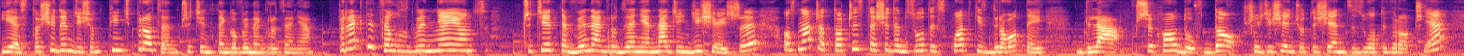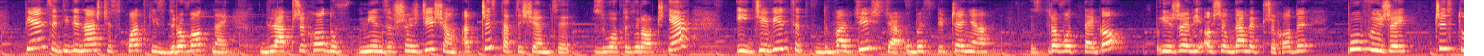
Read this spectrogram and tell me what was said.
jest to 75% przeciętnego wynagrodzenia. W praktyce uwzględniając przeciętne wynagrodzenie na dzień dzisiejszy. Oznacza to 307 zł składki zdrowotnej dla przychodów do 60 tysięcy złotych rocznie. 511 składki zdrowotnej dla przychodów między 60 a 300 tysięcy złotych rocznie i 920 ubezpieczenia zdrowotnego, jeżeli osiągamy przychody powyżej 300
